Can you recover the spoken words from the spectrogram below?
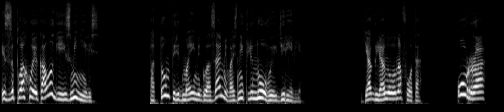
из-за плохой экологии изменились. Потом перед моими глазами возникли новые деревья. Я глянула на фото. Ура!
